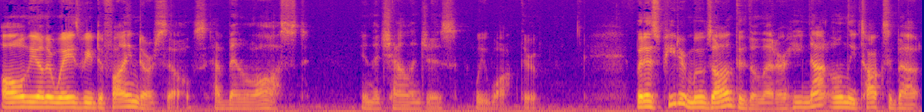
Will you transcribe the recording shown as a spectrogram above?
all the other ways we've defined ourselves have been lost in the challenges we walk through. But as Peter moves on through the letter, he not only talks about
